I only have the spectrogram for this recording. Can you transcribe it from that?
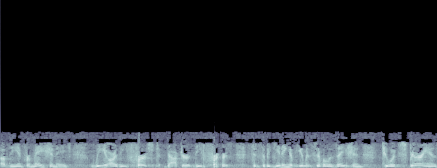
of the information age, we are the first, doctor, the first since the beginning of human civilization to experience,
